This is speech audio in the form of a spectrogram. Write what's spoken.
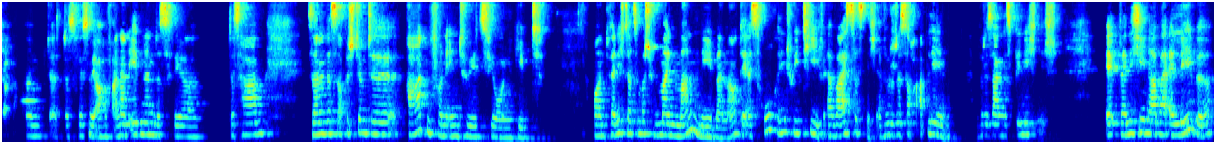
Ja. Ähm, das, das wissen wir auch auf anderen Ebenen, dass wir das haben, sondern dass es auch bestimmte Arten von Intuition gibt. Und wenn ich da zum Beispiel meinen Mann nehme, ne, der ist hochintuitiv, er weiß das nicht, er würde das auch ablehnen. Er würde sagen, das bin ich nicht. Äh, wenn ich ihn aber erlebe,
